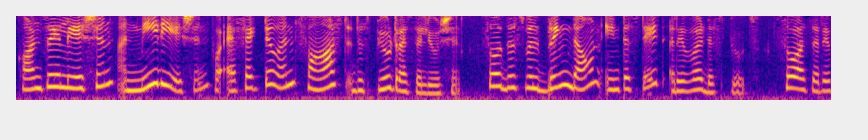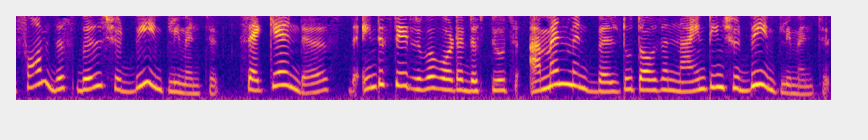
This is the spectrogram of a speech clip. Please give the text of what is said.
conciliation and mediation for effective and fast dispute resolution. So this will bring down interstate river disputes. So as a reform, this bill should be implemented. Second is the Interstate River Water Disputes Amendment Bill 2019 should be implemented.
